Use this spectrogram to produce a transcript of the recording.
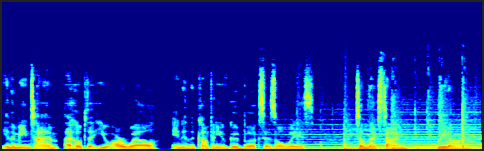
In the meantime, I hope that you are well and in the company of good books as always. Till next time, read on.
